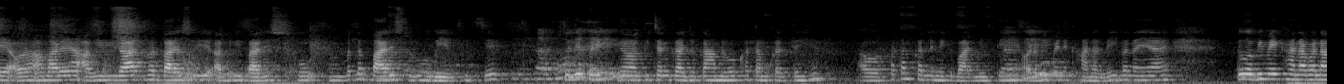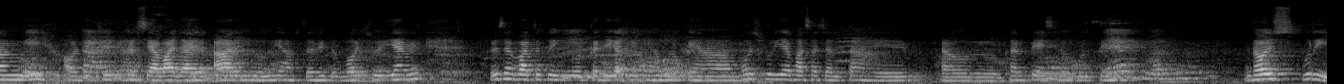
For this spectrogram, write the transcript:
है और हमारे यहाँ अभी रात भर बारिश हुई, अभी भी बारिश हो मतलब बारिश शुरू हो गई है फिर से। चलिए पहले किचन का जो काम है वो ख़त्म करते हैं और ख़त्म कर लेने के बाद मिलते हैं। और अभी मैंने खाना नहीं बनाया है। तो अभी मैं खाना बनाऊँगी और देखिए किधर से आवाज़ आ, आ रही होगी आप सभी को भोजपुरिया में। तो सब बातों को इग्नोर करिएगा क्योंकि हम लोग के यहाँ भोजपुरिया भाषा चलता है और घर पे ऐसे लोग बोलते हैं। भोजपुरी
